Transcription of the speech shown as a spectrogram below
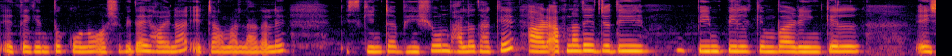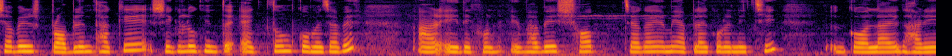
এতে কিন্তু কোনো অসুবিধাই হয় না। এটা আমার লাগালে স্কিনটা ভীষণ ভালো থাকে। আর আপনাদের যদি পিম্পল কিংবা রিঙ্কেল এইসবের প্রবলেম থাকে, সেগুলো কিন্তু একদম কমে যাবে। আর এই দেখুন, এভাবে সব জায়গায় আমি অ্যাপ্লাই করে নিচ্ছি। গলায়, ঘাড়ে,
